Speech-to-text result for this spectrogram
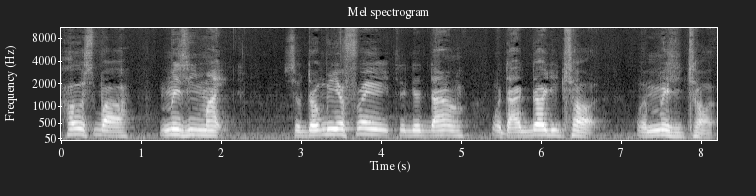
Host by Mizzy Mike. So don't be afraid to get down with our dirty talk with Mizzy Talk.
